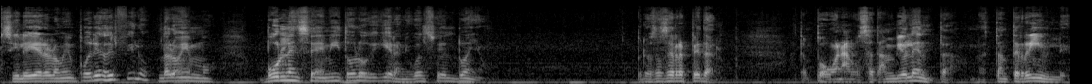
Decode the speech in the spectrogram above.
Si le diera lo mismo, podría decir filo, da lo mismo. Búrlense de mí todo lo que quieran, igual soy el dueño. Pero eso hace respetar. Tampoco una cosa tan violenta, no es tan terrible.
